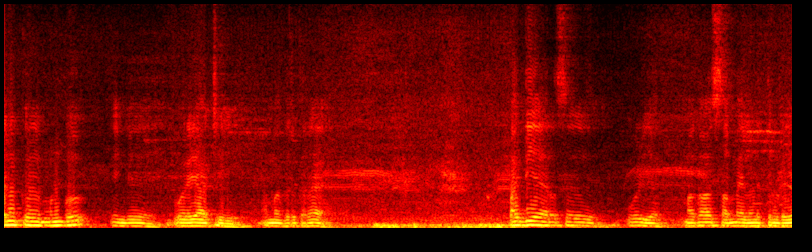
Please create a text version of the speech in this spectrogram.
எனக்கு முன்பு இங்கு உரையாற்றி அமர்ந்திருக்கிற மத்திய அரசு ஊழியர் மகா சம்மேளனத்தினுடைய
